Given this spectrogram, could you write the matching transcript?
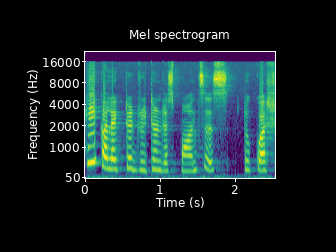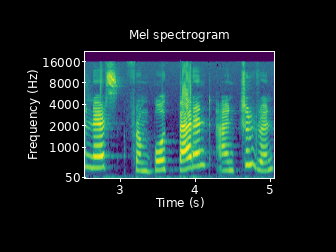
He collected written responses to questionnaires from both parent and children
